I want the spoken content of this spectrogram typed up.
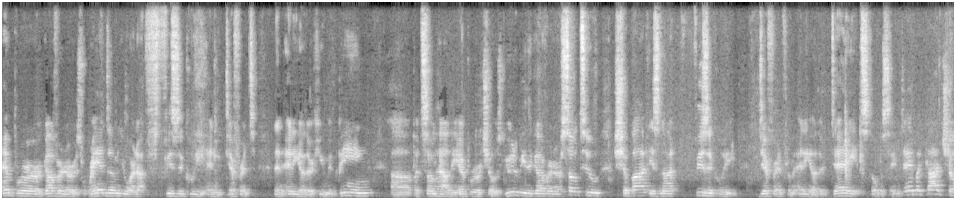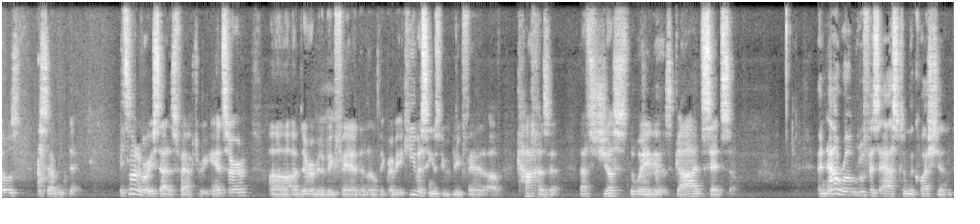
emperor or governor is random, you are not physically any different than any other human being. Uh, but somehow the emperor chose you to be the governor. So too, Shabbat is not physically different from any other day. It's still the same day, but God chose the seventh day. It's not a very satisfactory answer. Uh, I've never been a big fan, and I don't think Rabbi Akiva seems to be a big fan of kachazeh. That's just the way it is. God said so. And now Rufus asks him the question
